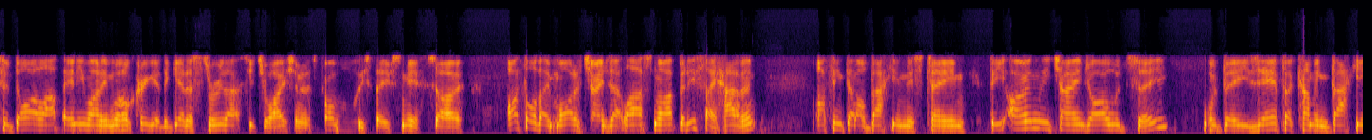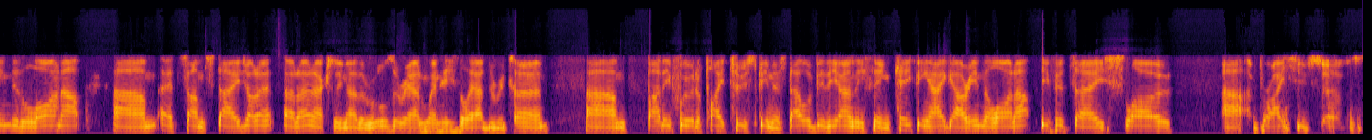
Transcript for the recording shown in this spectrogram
to dial up anyone in world cricket to get us through that situation, it's probably Steve Smith. So I thought they might have changed that last night, but if they haven't, I think they'll back in this team. The only change I would see would be Zampa coming back into the lineup um, at some stage. I don't, I don't actually know the rules around when he's allowed to return. Um, but if we were to play two spinners, that would be the only thing. Keeping Agar in the lineup if it's a slow, uh, abrasive service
